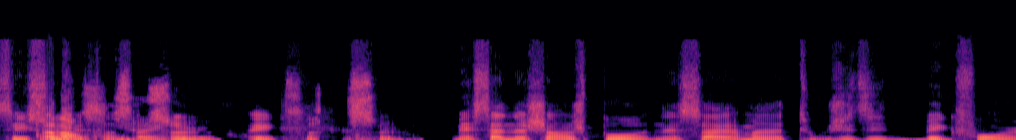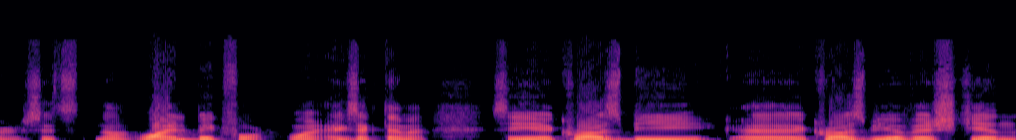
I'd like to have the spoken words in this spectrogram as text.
C'est sûr. Ah ça, c'est sûr. Ça, sûr. Mais ça ne change pas nécessairement tout. J'ai dit Big Four. Non, ouais, le Big Four. Ouais, exactement. C'est euh, Crosby, euh, Crosby, Ovechkin,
